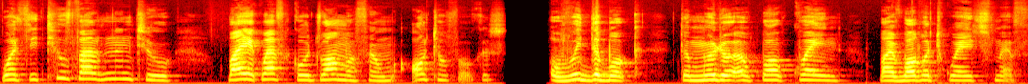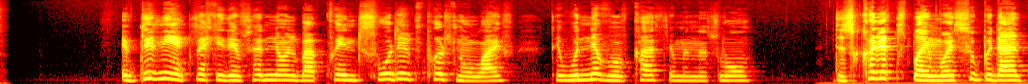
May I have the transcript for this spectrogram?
watch the 2002 biographical drama film Autofocus, or read the book The Murder of Bob Crane by Robert Graysmith. If Disney executives had known about Crane's sordid personal life, they would never have cast him in this role. This could explain why Superdad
